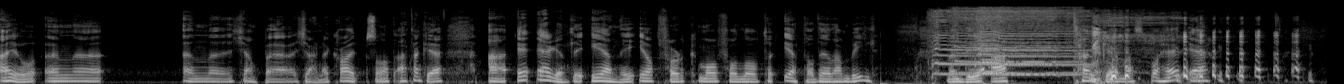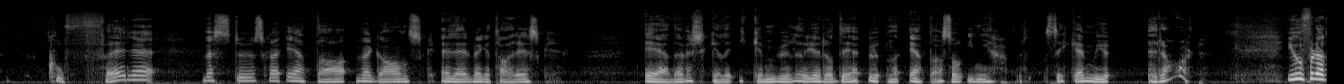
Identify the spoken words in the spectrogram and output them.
jeg er jo en, eh, en eh, kjempekjernekar. Sånn at jeg tenker jeg er egentlig enig i at folk må få lov til å ete det de vil. Men det jeg tenker mest på her, er hvorfor, hvis du skal ete vegansk eller vegetarisk, er det virkelig ikke mulig å gjøre det uten å ete så inn i helsike mye rart? Jo, for det,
